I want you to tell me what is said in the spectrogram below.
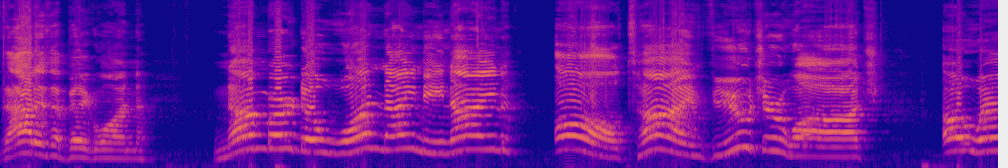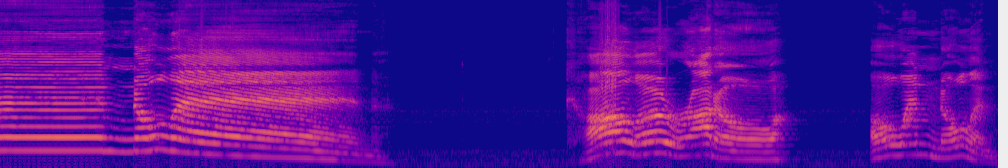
That is a big one. Number to 199 all-time future watch, Owen Nolan. Colorado, Owen Nolan.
